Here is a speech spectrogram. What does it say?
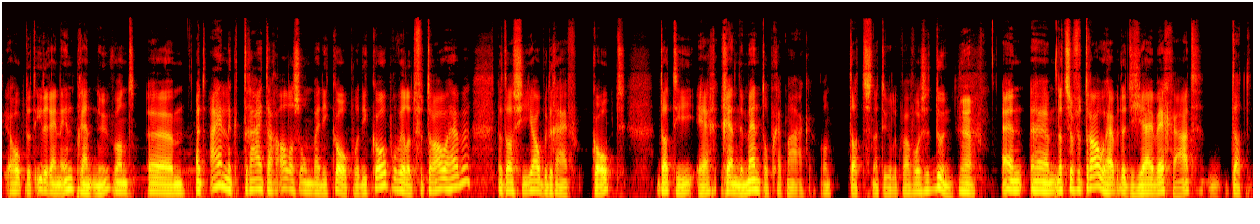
ik hoop dat iedereen inprent nu. Want um, uiteindelijk draait daar alles om bij die koper. Die koper wil het vertrouwen hebben dat als je jouw bedrijf koopt... dat die er rendement op gaat maken. Want dat is natuurlijk waarvoor ze het doen. Ja. En um, dat ze vertrouwen hebben dat als jij weggaat, dat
